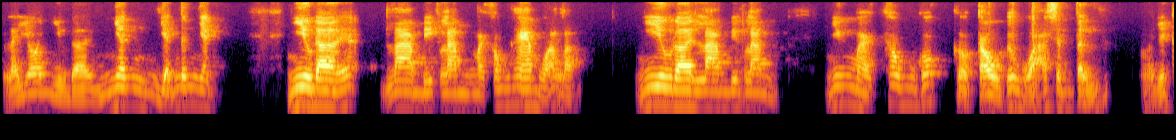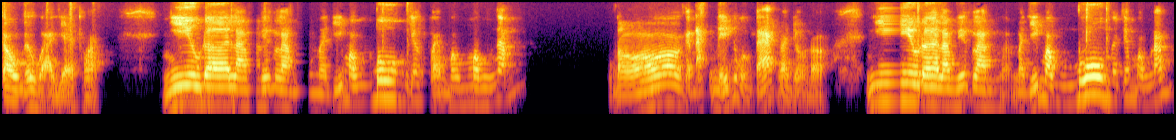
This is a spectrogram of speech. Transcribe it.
Là do nhiều đời nhân dẫn đến nhân. Nhiều đời á, làm việc lành mà không ham quả lành. Nhiều đời làm việc lành nhưng mà không có, có cầu cái quả sinh tử chỉ cầu cái quả giải thoát. Nhiều đời làm việc làm mà chỉ mong buông chứ không phải mong mong ngắm đó, cái đặc điểm của bồ tát là chỗ đó. Nhiều đời làm việc làm mà chỉ mong buông thôi chứ mong nắm.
